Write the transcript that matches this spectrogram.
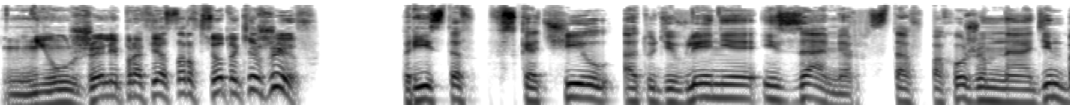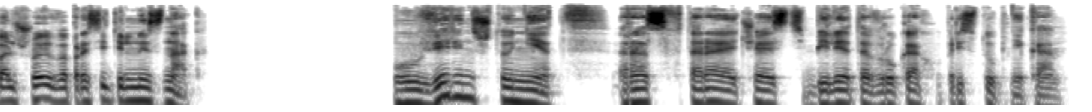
«Неужели профессор все-таки жив?» Пристав вскочил от удивления и замер, став похожим на один большой вопросительный знак. «Уверен, что нет, раз вторая часть билета в руках у преступника»,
